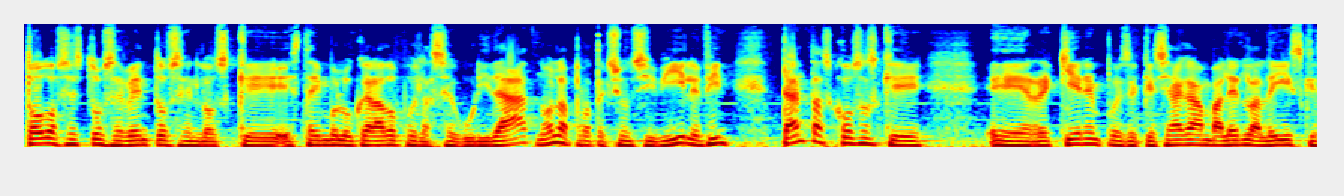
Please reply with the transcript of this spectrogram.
todos estos eventos en los que está involucrado pues la seguridad, ¿no? La protección civil, en fin, tantas cosas que eh, requieren pues de que se hagan valer las leyes que,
